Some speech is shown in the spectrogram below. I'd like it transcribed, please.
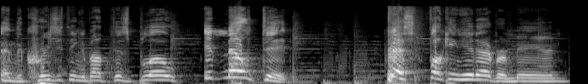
And the crazy thing about this blow, it melted. Best fucking hit ever, man.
